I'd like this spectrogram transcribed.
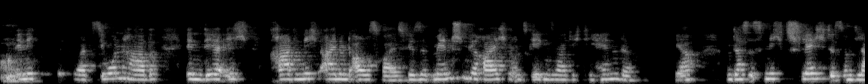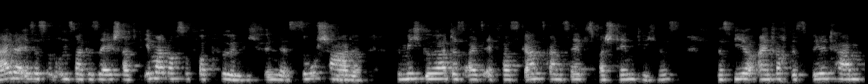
wenn ich eine Situation habe, in der ich gerade nicht ein- und ausweise. Wir sind Menschen, wir reichen uns gegenseitig die Hände. Ja, und das ist nichts Schlechtes. Und leider ist es in unserer Gesellschaft immer noch so verpönt. Ich finde es so schade. Für mich gehört das als etwas ganz, ganz Selbstverständliches dass wir einfach das Bild haben,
